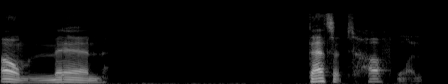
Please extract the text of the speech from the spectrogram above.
Oh man, that's a tough one.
